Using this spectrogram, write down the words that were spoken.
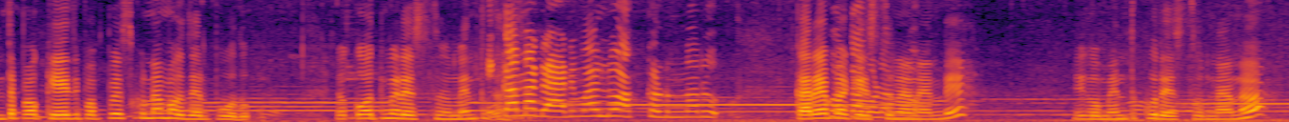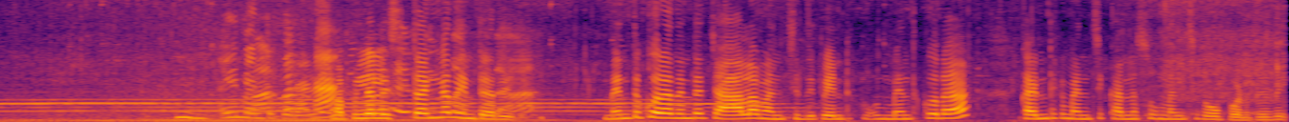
ఎంత పప్పు కేజీ పప్పు వేసుకున్నా మాకు సరిపోదు. కొత్తిమీర వేస్తుంది మెంతు డాడీ వాళ్ళు అక్కడ ఉన్నారు కరివేపాకు వేస్తున్నానండి. ఇగో మెంతుకూర వేస్తున్నాను. మా పిల్లలు ఇష్టంగా తింటారు ఇది. మెంతుకూర తింటే చాలా మంచిది. పెంటు మెంతుకూర కంటికి మంచి కన్నుసు మంచిగా ఊపడుతుంది.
